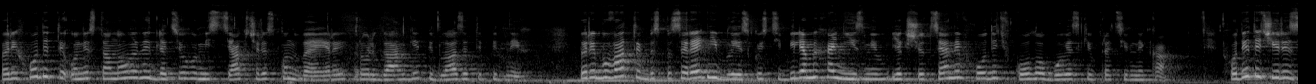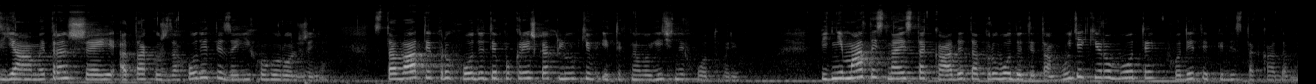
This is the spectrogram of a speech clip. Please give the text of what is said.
Переходити у невстановлених для цього місцях через конвеєри, рольганги, підлазити під них. Перебувати в безпосередній близькості біля механізмів, якщо це не входить в коло обов'язків працівника. Ходити через ями, траншеї, а також заходити за їх огородження. Ставати, проходити по кришках люків і технологічних отворів. Підніматись на естакади та проводити там будь-які роботи, ходити під естакадами.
